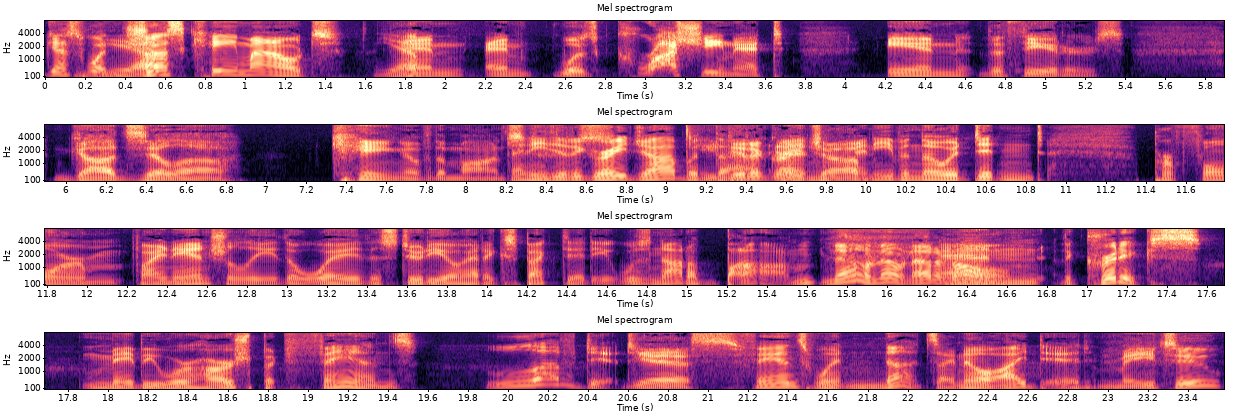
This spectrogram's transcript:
Guess what Yep. just came out Yep. and and was crushing it in the theaters. Godzilla, King of the Monsters, and he did a great job with He that. He did a great And- job. And even though it didn't perform financially the way the studio had expected, it was not a bomb. No, no, not at all. and the critics maybe were harsh, but fans loved it. Yes, Fans went nuts. I know I did. me too.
